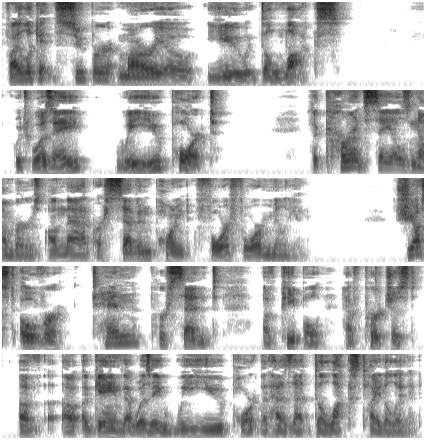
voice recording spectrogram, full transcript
If I look at Super Mario U Deluxe, which was a Wii U port, the current sales numbers on that are 7.44 million. Just over 10% of people have purchased of a, a, game that was a Wii U port that has that deluxe title in it.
